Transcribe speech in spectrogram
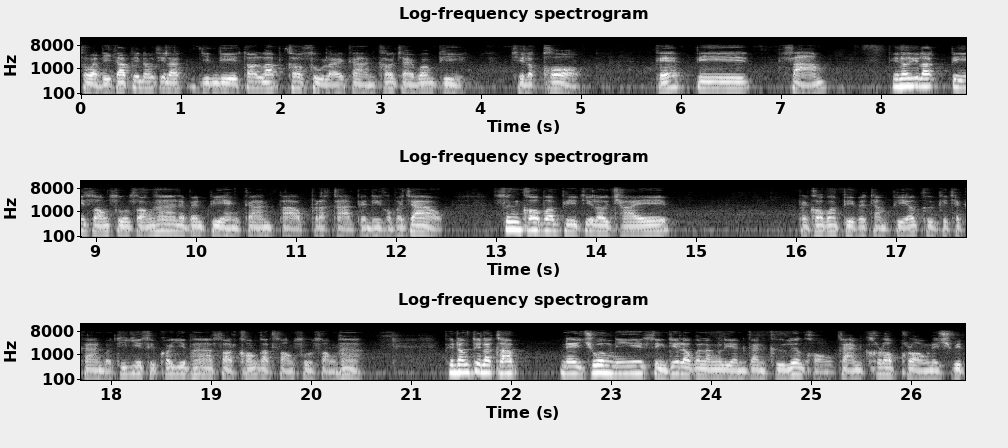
สวัสดีครับพี่น้องที่รักยินดีต้อนรับเข้าสู่รายการเข้าใจว่ามพีทีละข้อโอเคปีสามพี่น้องที่รักปี 2025เนี่ยเป็นปีแห่งการเป่าประกาศแผ่นดินของพระเจ้า ซึ่งข้อพระคัมภีที่เราใช้ เป็นข้อพระคัมภีประจำปีก็คือกิจการบทที่ 20 ข้อ 25 สอดคล้องกับ 2025 พี่น้องที่รักครับ ในช่วงนี้สิ่งที่เรากำลังเรียนกันคือเรื่องของการครอบครองในชีวิต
